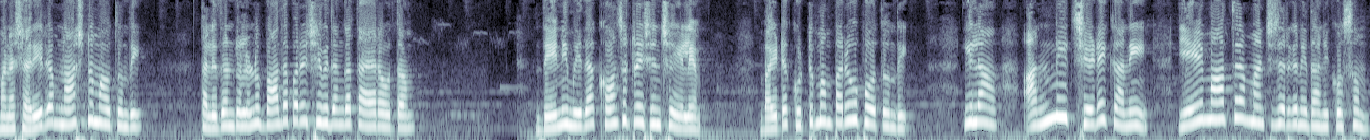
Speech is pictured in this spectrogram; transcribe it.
మన శరీరం నాశనం అవుతుంది. తల్లిదండ్రులను బాధపరిచే విధంగా తయారవుతాం. దేని మీద కాన్సన్ట్రేషన్ చేయలేం. బయట కుటుంబం పరువు పోతుంది. ఇలా అన్నీ చెడే కానీ ఏమాత్రం మంచి జరగని దానికోసం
